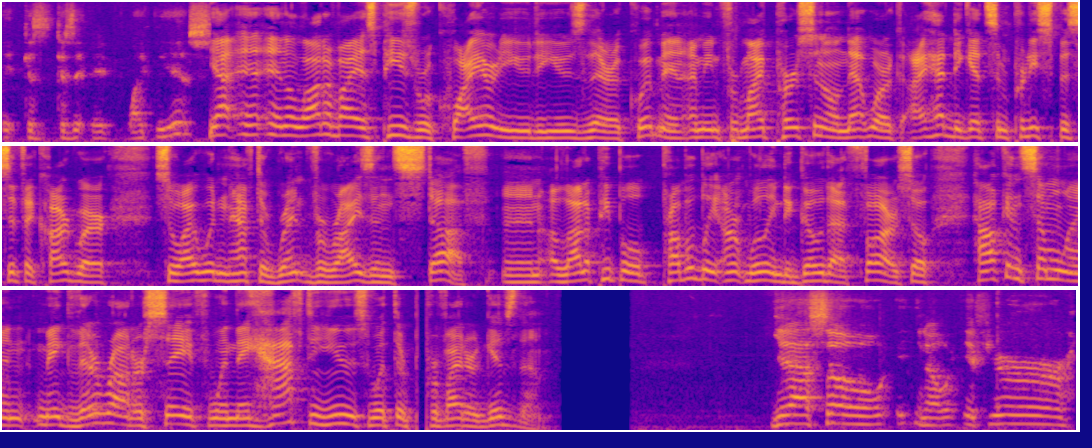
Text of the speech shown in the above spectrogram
because uh, because it, it, likely is. Yeah, and, and, a lot of ISPs require you to use their equipment. I mean, for my personal network, I had to get some pretty specific hardware so I wouldn't have to rent Verizon stuff. And a lot of people probably aren't willing to go that far. So how can someone make their router safe when they have to use what their provider gives them? Yeah, so you know, if you're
